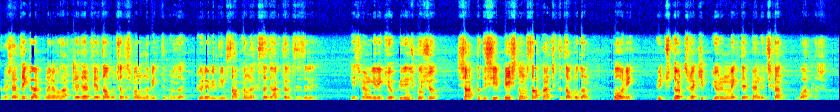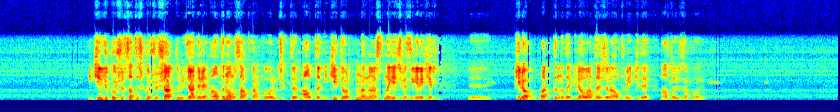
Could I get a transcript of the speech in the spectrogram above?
Arkadaşlar tekrar merhabalar. Philadelphia tablo çalışmalarında bitti. Burada görebildiğim safkanları kısaca aktarıp sizlere geçmem gerekiyor. Birinci koşu şartlı dişi 5 numaralı safkan çıktı tablodan. Favori 3-4 rakip görünmekte. Bende çıkan bu atlar. İkinci koşu satış koşu şartlı mücadele 6 nolu safkan favorim çıktı. 6, 2, 4 bunların arasında geçmesi gerekir. Ee, Kilo baktığında da kilo avantajları 6 ve 2'de. 6 o yüzden favori.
